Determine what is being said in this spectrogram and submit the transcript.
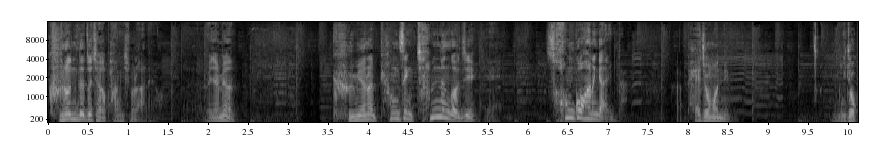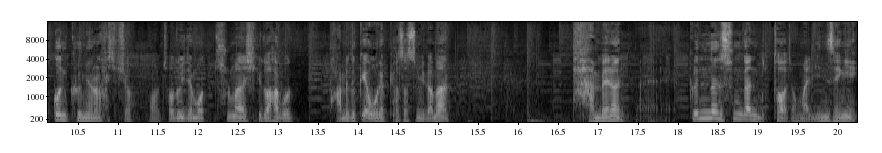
그런데도 제가 방심을 안 해요. 예. 왜냐면 금연은 평생 참는 거지 예. 성공하는 게 아닙니다. 배종원님 무조건 금연은 하십시오. 어, 저도 이제 뭐 술 마시기도 하고 담배도 꽤 오래 폈었습니다만 담배는 예, 끊는 순간부터 정말 인생이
